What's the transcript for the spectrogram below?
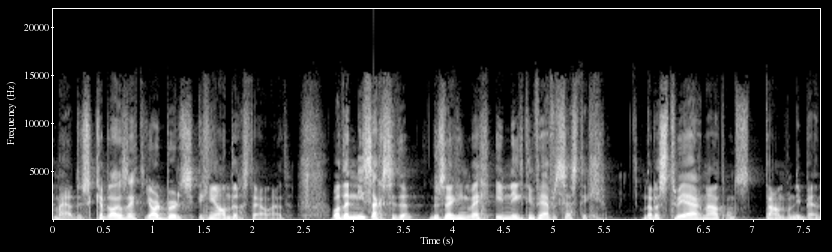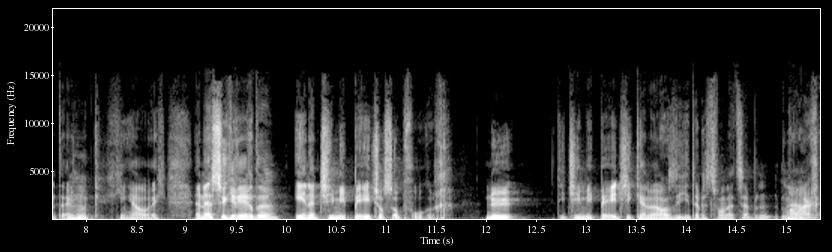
maar ja, dus ik heb al gezegd, Yardbirds ging een andere stijl uit. Wat hij niet zag zitten, dus hij ging weg in 1965. Dat is twee jaar na het ontstaan van die band eigenlijk. Ging al weg. En hij suggereerde ene Jimmy Page als opvolger. Nu, die Jimmy Page, die kennen we als de gitarist van Led Zeppelin, maar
